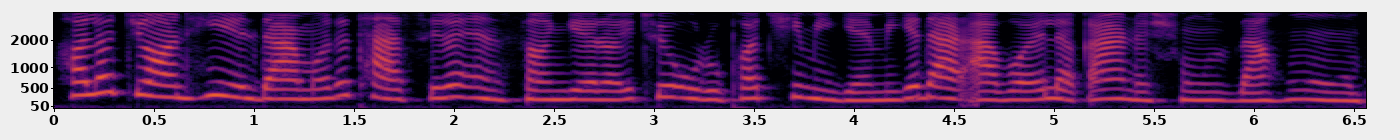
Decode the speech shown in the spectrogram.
حالا جان هیل در مورد تاثیر انسانگرایی توی اروپا چی میگه؟ میگه در اوایل قرن 16 هم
